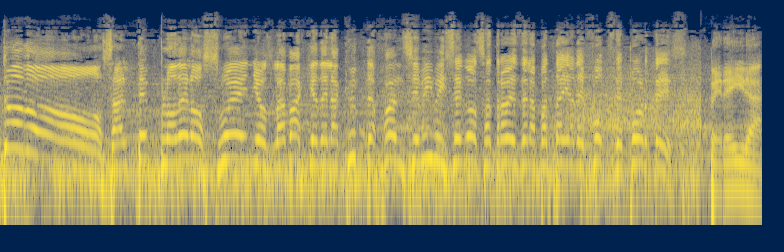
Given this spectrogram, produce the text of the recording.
todos al Templo de los Sueños. La magia de la Coupe de France se vive y se goza a través de la pantalla de Fox Deportes. Pereira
